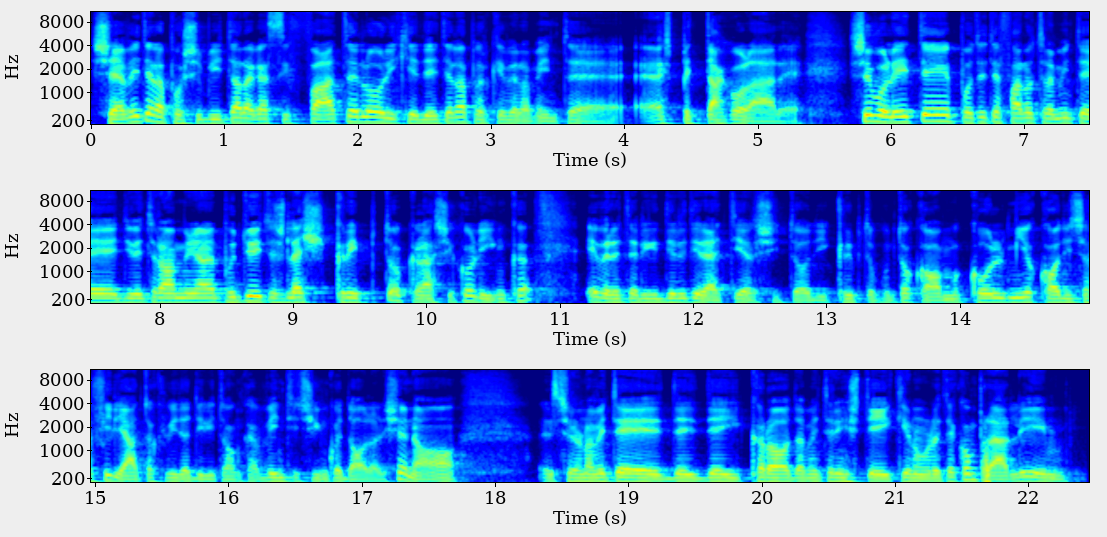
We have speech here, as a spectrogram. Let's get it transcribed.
se avete la possibilità, ragazzi, fatelo, richiedetela perché veramente è, è spettacolare. Se volete, potete farlo tramite diventeròmilionario.it slash crypto, classico link, e verrete ridiretti al sito di crypto.com col mio codice affiliato che vi dà diritto anche a 25 dollari. Se no se non avete dei, dei CRO da mettere in stake e non volete comprarli,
